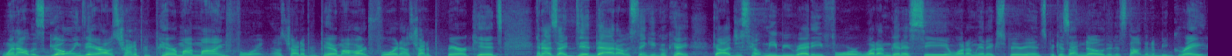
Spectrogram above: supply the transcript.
when I was going there, I was trying to prepare my mind for it. I was trying to prepare my heart for it, and I was trying to prepare our kids. And as I did that, I was thinking, okay, God, just help me be ready for what I'm going to see and what I'm going to experience because I know that it's not going to be great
